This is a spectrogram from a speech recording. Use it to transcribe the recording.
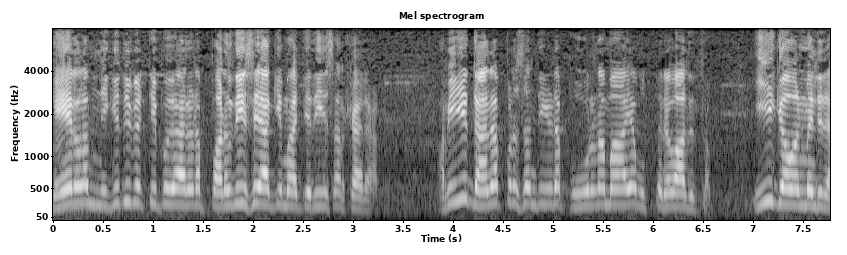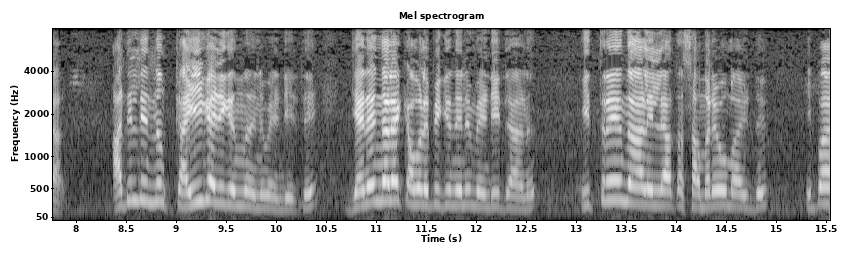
കേരളം നികുതി വെട്ടിപ്പുകാരുടെ പറുദീസയാക്കി മാറ്റിയത് ഈ സർക്കാരാണ്. അപ്പോൾ ഈ ധനപ്രതിസന്ധിയുടെ പൂർണമായ ഉത്തരവാദിത്വം ഈ ഗവൺമെന്റിനാണ് അതിൽ നിന്നും കൈ കഴുകുന്നതിന് വേണ്ടിയിട്ട് ജനങ്ങളെ കബളിപ്പിക്കുന്നതിനും വേണ്ടിയിട്ടാണ് ഇത്രയും നാളില്ലാത്ത സമരവുമായിട്ട് ഇപ്പോൾ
